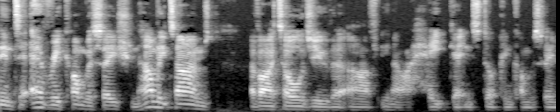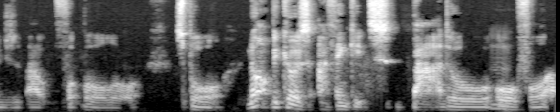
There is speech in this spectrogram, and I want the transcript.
into every conversation. How many times have I told you that I've, you know, I hate getting stuck in conversations about football or sport? Not because I think it's bad or Mm. awful. I'm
